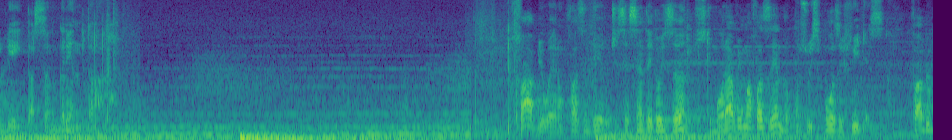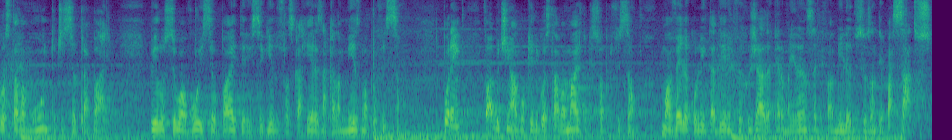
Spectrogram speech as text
colheita sangrenta. Fábio era um fazendeiro de 62 anos que morava em uma fazenda com sua esposa e filhas. Fábio gostava muito de seu trabalho, pelo seu avô e seu pai terem seguido suas carreiras naquela mesma profissão. Porém, Fábio tinha algo que ele gostava mais do que sua profissão: uma velha colheitadeira enferrujada que era uma herança de família dos seus antepassados.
